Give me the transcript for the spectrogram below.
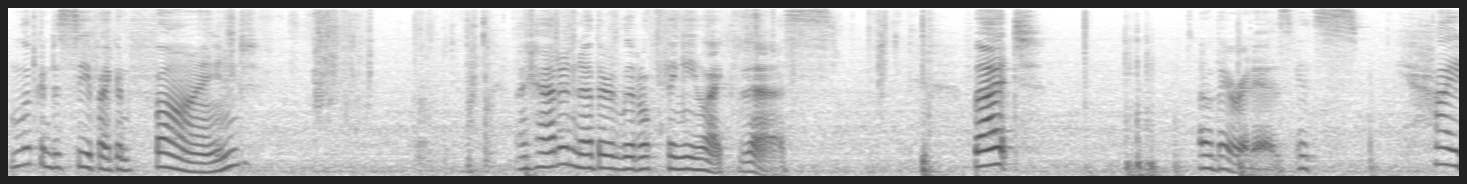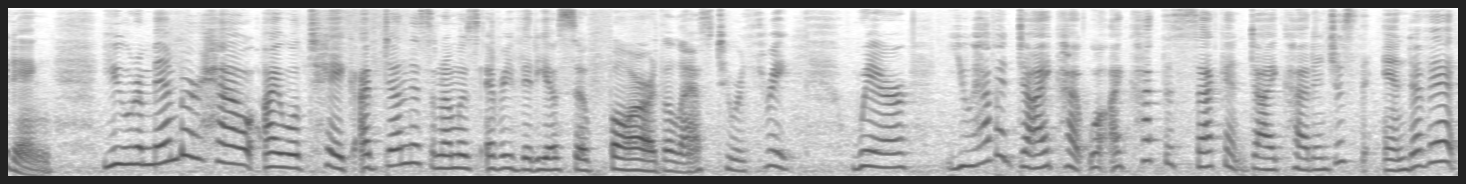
I'm looking to see if I can find, I had another little thingy like this, but, oh, there it is. It's hiding. You remember how I will take, I've done this in almost every video so far, the last two or three, where you have a die cut. Well, I cut the second die cut and just the end of it.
